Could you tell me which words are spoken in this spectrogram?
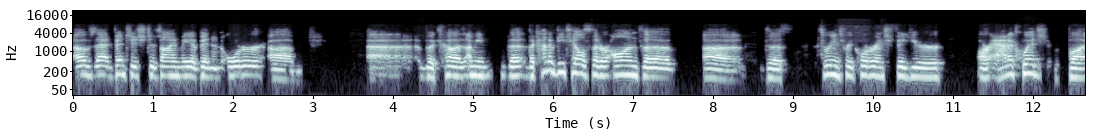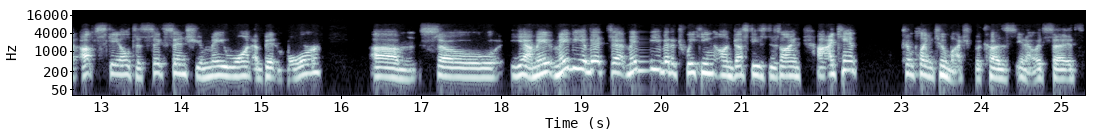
of that vintage design may have been in order. Um, uh, because I mean the the kind of details that are on the uh, the three and three quarter inch figure are adequate, but upscale to six inch, you may want a bit more. Um, so yeah, maybe maybe a bit uh, maybe a bit of tweaking on Dusty's design. I can't complain too much because you know it's a it's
